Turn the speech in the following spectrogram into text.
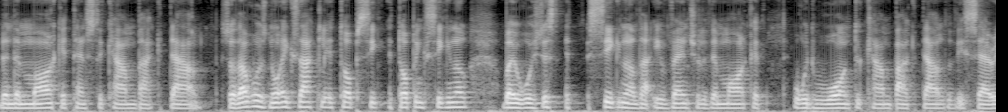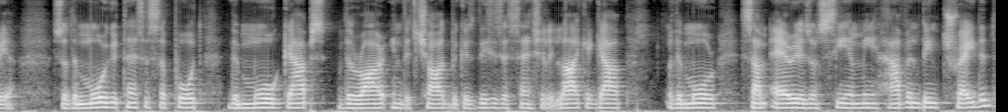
then the market tends to come back down. So that was not exactly a top a topping signal but it was just a signal that eventually the market would want to come back down to this area so the more you test the support the more gaps there are in the chart because this is essentially like a gap the more some areas on CME haven't been traded,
